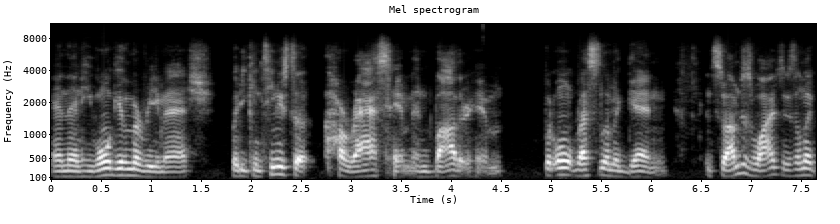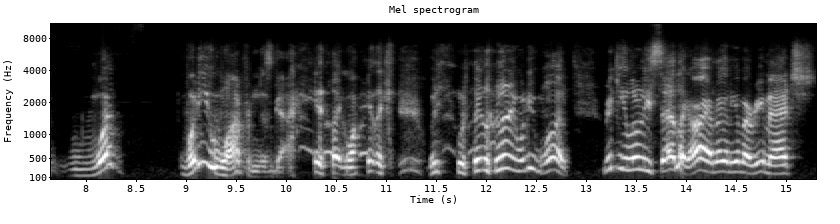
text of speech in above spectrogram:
and then he won't give him a rematch, but he continues to harass him and bother him but won't wrestle him again. And so I'm just watching this. I'm like, what? What do you want from this guy? like, why? Like, what do you literally? What do you want? Ricky literally said, like, all right, I'm not gonna get my rematch.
